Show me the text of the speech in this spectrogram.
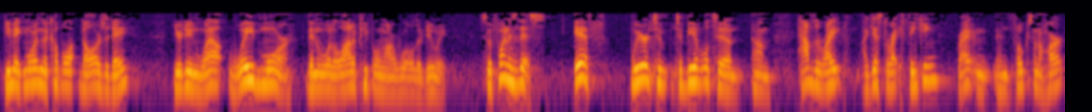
If you make more than a couple dollars a day, you're doing well, way more than what a lot of people in our world are doing. So the point is this. If we're to, to be able to um, have the right, I guess, the right thinking, right, and, and focus on our heart,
